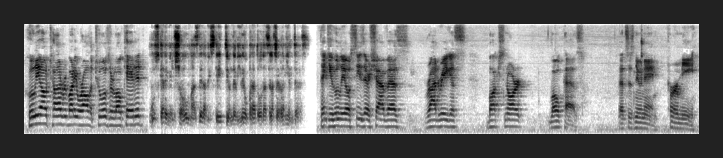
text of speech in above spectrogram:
Julio, tell everybody where all the tools are located. Buscar en el show más de la descripción de video para todas las herramientas. Thank you, Julio Cesar Chavez Rodriguez Buck Snort Lopez. That's his new name, per me.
